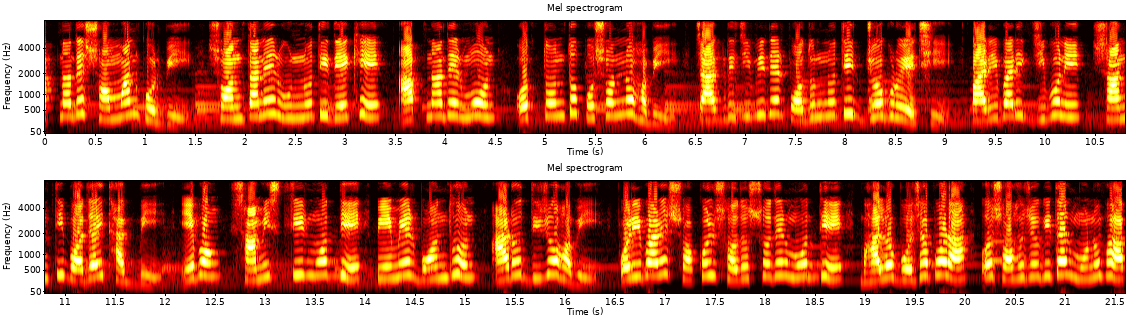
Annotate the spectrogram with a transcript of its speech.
আপনাদের সম্মান করবে। সন্তানের উন্নতি দেখে আপনাদের মন অত্যন্ত প্রসন্ন হবে। চাকরিজীবীদের পদোন্নতির যোগ রয়েছে। পারিবারিক জীবনে শান্তি বজায় থাকবে এবং স্বামী স্ত্রীর মধ্যে প্রেমের বন্ধন আরও দৃঢ় হবে। পরিবারের সকল সদস্যদের মধ্যে ভালো বোঝাপড়া ও সহযোগিতার মনোভাব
